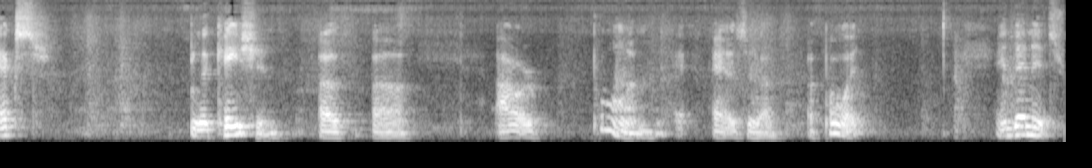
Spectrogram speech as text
explication of uh, our poem as a, a, poet. And then it's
